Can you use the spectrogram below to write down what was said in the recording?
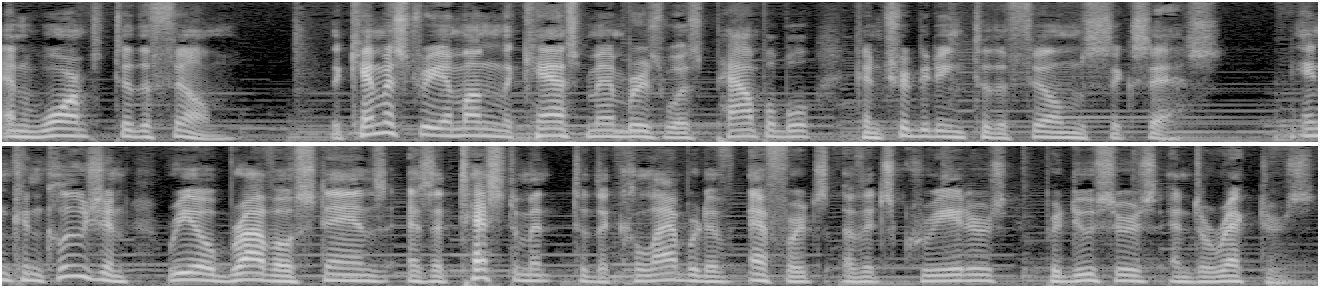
and warmth to the film. The chemistry among the cast members was palpable, contributing to the film's success. In conclusion, Rio Bravo stands as a testament to the collaborative efforts of its creators, producers, and directors.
